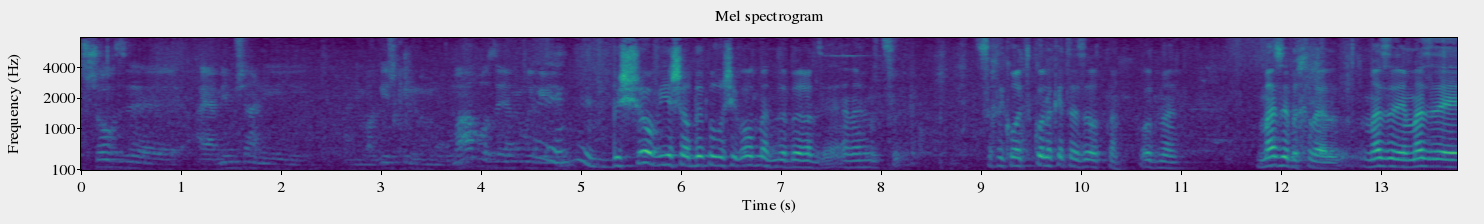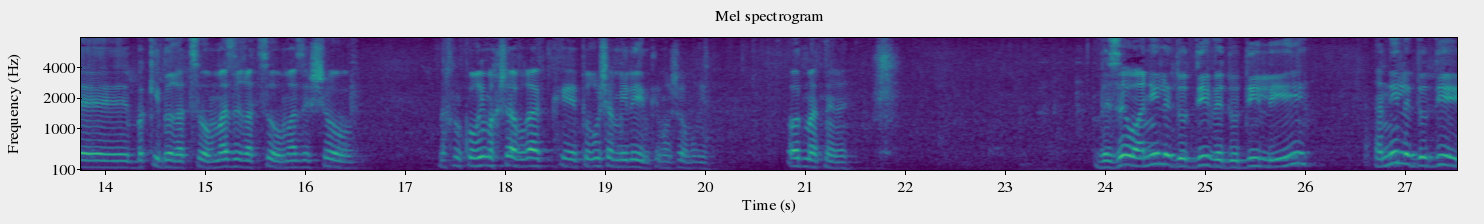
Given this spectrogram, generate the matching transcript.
שוב זה הימים שאני מרגיש כאילו ממורמר או זה ימים רגילים? בשוב יש הרבה פירושים, עוד מעט נדבר על זה. אנחנו צריך לקרוא את כל הקטע הזה עוד פעם, עוד מעט. מה זה בכלל? מה זה, מה זה בקיא ברצו? מה זה רצו? מה זה שוב? אנחנו קוראים עכשיו רק אה, פירוש המילים, כמו שאומרים. עוד מעט נראה. וזהו, אני לדודי ודודי לי, אני לדודי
